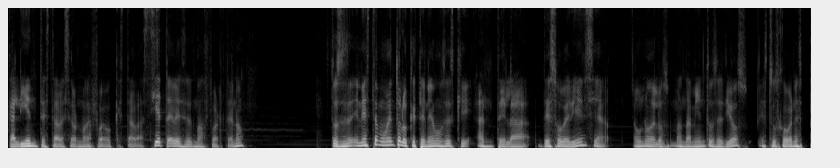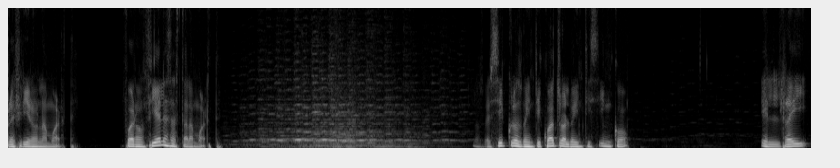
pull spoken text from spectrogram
caliente estaba ese horno de fuego, que estaba siete veces más fuerte, ¿no? Entonces, en este momento lo que tenemos es que ante la desobediencia a uno de los mandamientos de Dios, estos jóvenes prefirieron la muerte. Fueron fieles hasta la muerte. Los versículos 24 al 25, el rey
